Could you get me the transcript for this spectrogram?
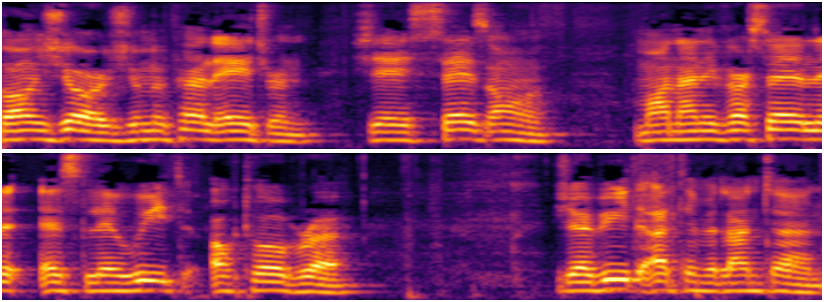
Bonjour, je m'appelle Adrian. J'ai 16 ans. Mon anniversaire est le 8 octobre. J'habite à Timilantan.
